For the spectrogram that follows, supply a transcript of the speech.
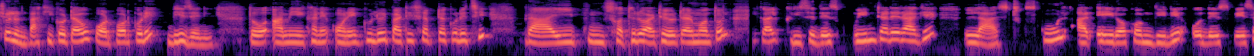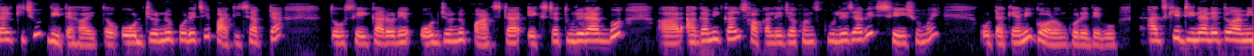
চলুন বাকি কোটাও পরপর করে ভেজে নিই। তো আমি এখানে অনেকগুলোই পাটিসাপটা করেছি, প্রায় সতেরো আঠেরোটার মতন। কাল ক্রিসেদের উইন্টারের আগে লাস্ট স্কুল আর এই রকম দিনে ওদের স্পেশাল কিছু দিতে হয়। তো ওর জন্য পড়েছে পাটিসাপটা। তো সেই কারণে ওর জন্য পাঁচটা এক্সট্রা তুলে রাখব। আর আগামীকাল সকালে যখন স্কুলে যাবে, সেই সময় ওটাকে আমি গরম করে দেব। আজকে ডিনারে তো আমি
